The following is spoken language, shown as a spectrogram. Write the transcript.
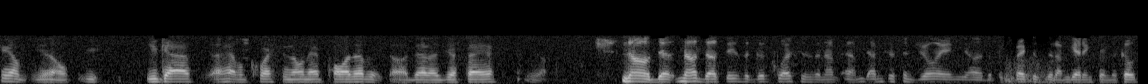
Tim, you know, you, you guys have a question on that part of it uh, that I just asked. You know. No, the, no, Doug. These are good questions, and I'm I'm, I'm just enjoying uh, the perspectives that I'm getting from the coach.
